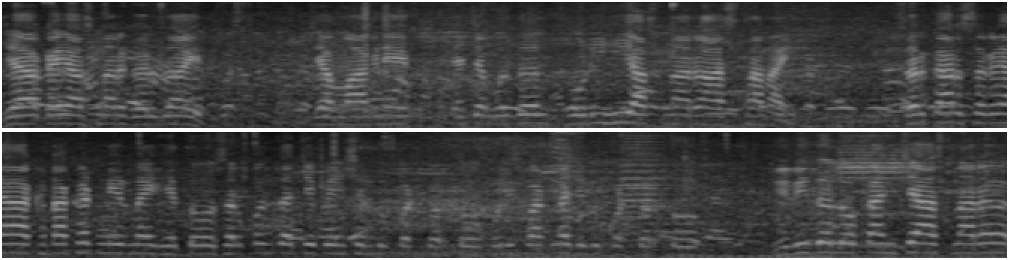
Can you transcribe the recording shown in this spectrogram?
ज्या काही असणाऱ्या गरजा आहेत ज्या मागण्या आहेत त्याच्याबद्दल थोडीही असणारं आस्था नाही. सरकार सगळ्या खटाखट निर्णय घेतो सरपंचाचे पेन्शन दुप्पट करतो पोलीस पाटलाचे दुप्पट करतो. विविध लोकांच्या असणारं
